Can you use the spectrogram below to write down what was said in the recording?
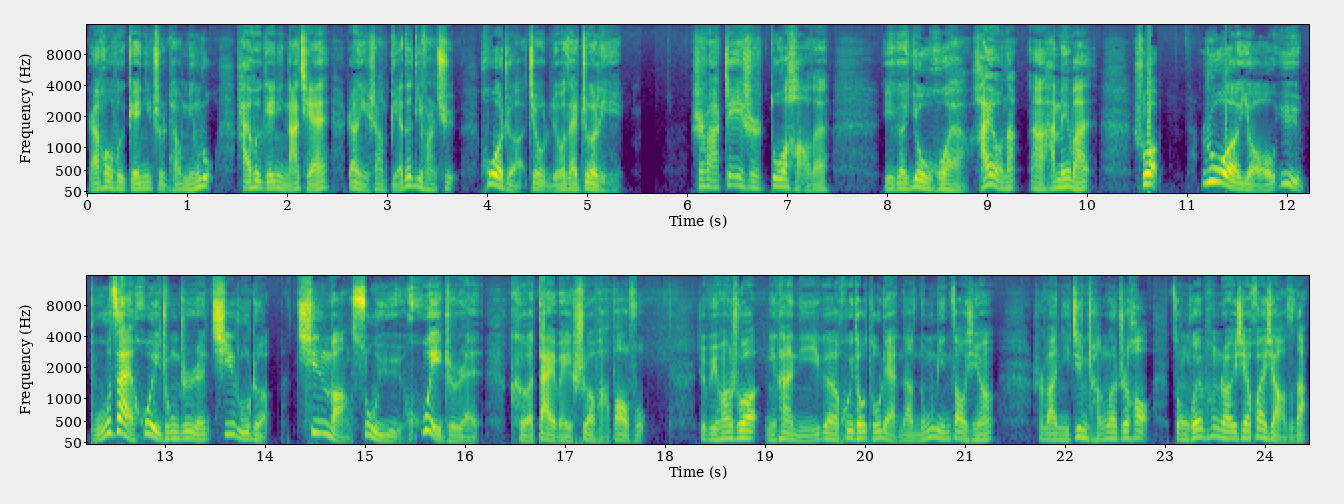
然后会给你指条明路，还会给你拿钱，让你上别的地方去，或者就留在这里。是吧？这是多好的一个诱惑呀！还有呢，啊，还没完。说若有欲不在会中之人欺辱者，亲往速与会之人，可代为设法报复。就比方说，你看你一个灰头土脸的农民造型，是吧？你进城了之后，总会碰着一些坏小子的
